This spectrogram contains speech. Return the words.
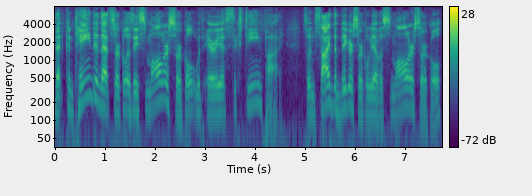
that contained in that circle is a smaller circle with area 16 pi. So inside the bigger circle, we have a smaller circle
